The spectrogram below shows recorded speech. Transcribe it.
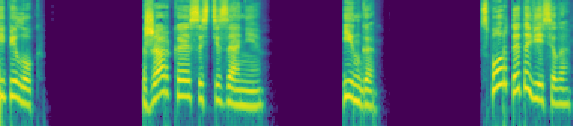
Эпилог. Жаркое состязание. Инга. Спорт – это весело.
